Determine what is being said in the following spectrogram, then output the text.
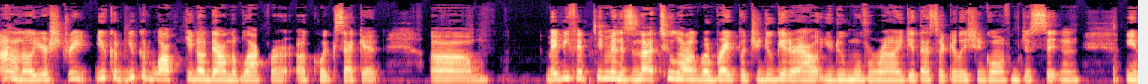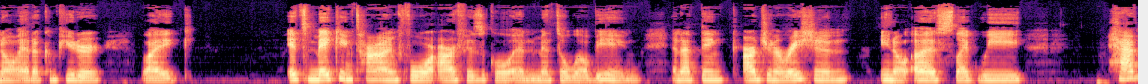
i don't know your street you could you could walk you know down the block for a quick second um maybe 15 minutes is not too long of a break, but you do get her out. You do move around. You get that circulation going from just sitting, you know, at a computer. Like it's making time for our physical and mental well being. And I think our generation, you know, us, like we have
